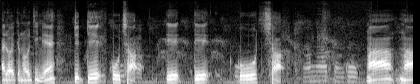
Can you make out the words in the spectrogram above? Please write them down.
အဲ့တော့ကျွန်တော်တို့ကြည့်မယ်1 1 9 6 1 1 9 6 ငါငါ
